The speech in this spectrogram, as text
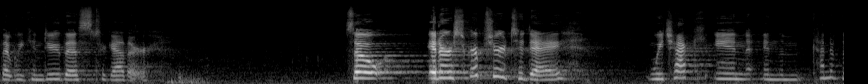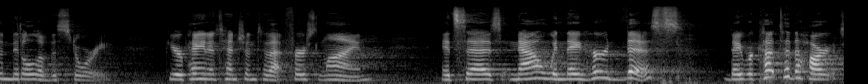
that we can do this together. So, in our scripture today, we check in in the kind of the middle of the story. If you're paying attention to that first line, it says, Now when they heard this, they were cut to the heart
